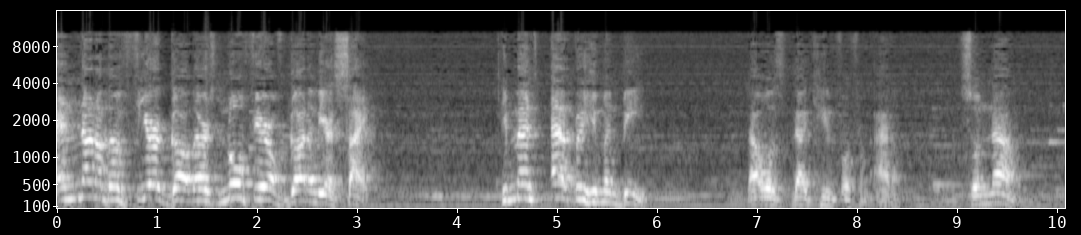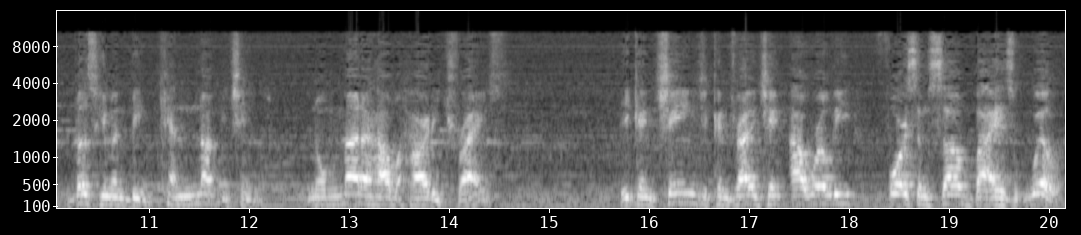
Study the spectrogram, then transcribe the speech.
And none of them fear God. There is no fear of God in their sight. He meant every human being. That was that came forth from Adam. So now, this human being cannot be changed. No matter how hard he tries. He can change, he can try to change outwardly, force himself by his will.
